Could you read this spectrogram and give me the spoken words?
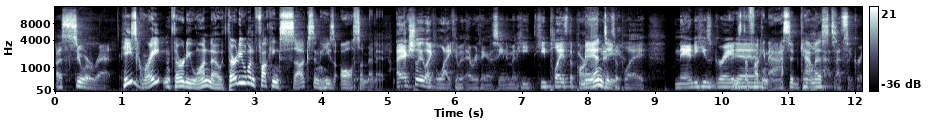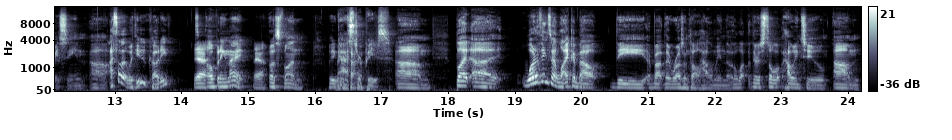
a sewer rat. He's great in 31 though. 31 fucking sucks, and he's awesome in it. I actually like like him in everything I've seen him in. He he plays the part Mandy. he's meant to play. Mandy, he's great. He's the fucking acid Oh, that- chemist. that's a great scene. Uh, I saw that with you, Cody. It's Yeah. Opening night. Yeah. It was fun. We had a good time. Masterpiece. Um, but uh, one of the things I like about the about the Rosenthal Halloween though, there's still Halloween two. Um,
